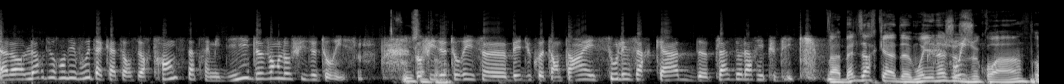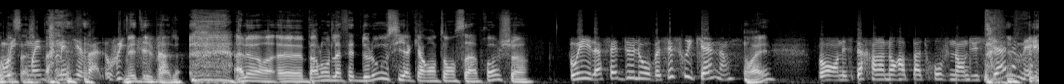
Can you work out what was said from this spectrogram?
Alors, l'heure du rendez-vous est à 14h30 cet après-midi, devant l'office de tourisme. L'office de tourisme euh, baie du Cotentin et sous les arcades de Place de la République. Ah, Belles arcades, moyenâgeuses Oui. je crois. Hein, au oui, passage. mé- médiéval. Oui, c'est Médiéval. Alors, euh, parlons de la fête de l'eau aussi à 40 ans, ça approche? Oui, la fête de l'eau, bah, c'est ce week-end. hein. Ouais. Bon, on espère qu'on n'en aura pas trop venant du ciel, mais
